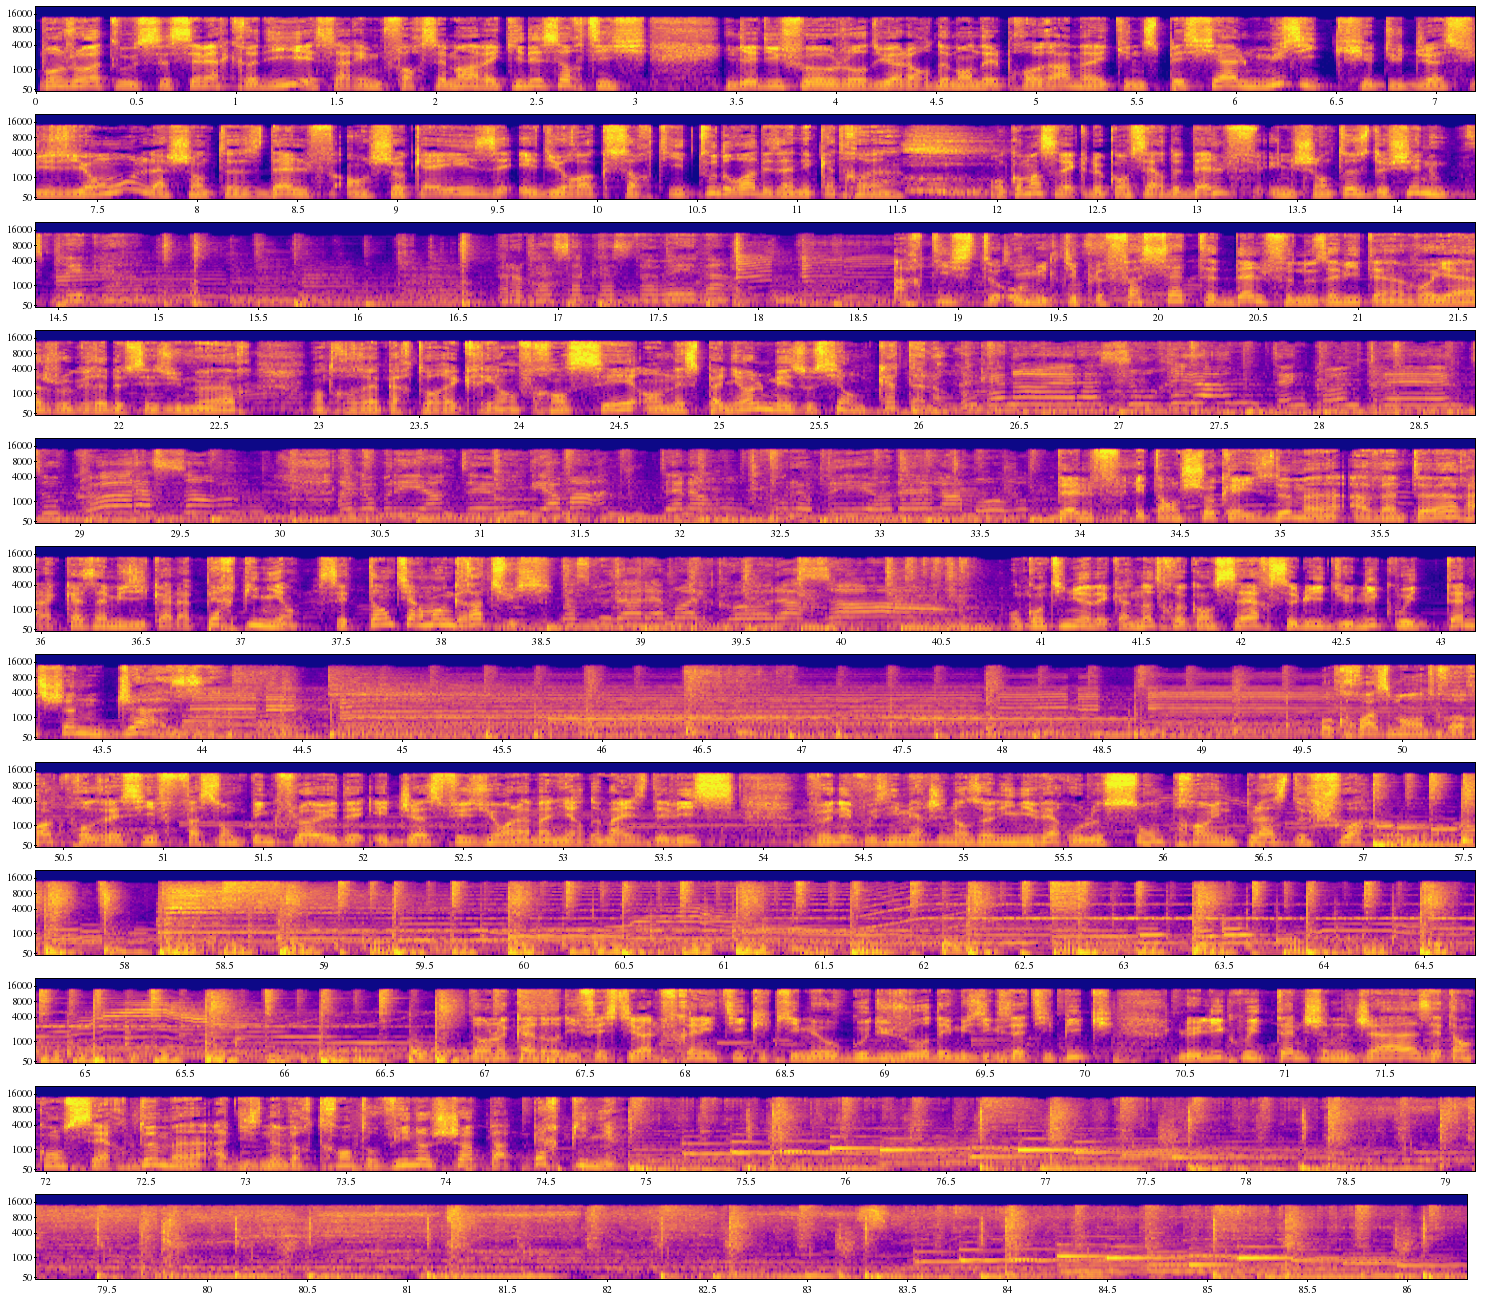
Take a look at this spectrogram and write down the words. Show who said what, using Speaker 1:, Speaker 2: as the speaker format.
Speaker 1: Bonjour à tous, c'est mercredi et ça rime forcément avec idée sortie. Il y a du choix aujourd'hui alors demandez le programme avec une spéciale musique, du jazz fusion, la chanteuse Delph en showcase et du rock sorti tout droit des années 80. On commence avec le concert de Delph, une chanteuse de chez nous. Artiste aux multiples facettes, Delph nous invite à un voyage au gré de ses humeurs, entre répertoire écrit en français, en espagnol mais aussi en catalan. Delph est en showcase demain à 20h à la Casa Musicale à Perpignan. C'est entièrement gratuit. On continue avec un autre concert, celui du Liquid Tension Jazz. Au croisement entre rock progressif façon Pink Floyd et jazz fusion à la manière de Miles Davis, venez vous immerger dans un univers où le son prend une place de choix. Dans le cadre du festival frénétique qui met au goût du jour des musiques atypiques, le Liquid Tension Jazz est en concert demain à 19h30 au Vino Shop à Perpignan.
